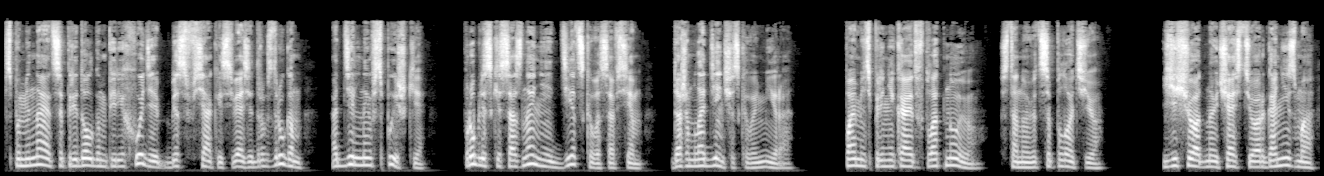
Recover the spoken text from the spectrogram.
Вспоминаются при долгом переходе, без всякой связи друг с другом, отдельные вспышки — проблески сознания детского совсем, даже младенческого мира. Память приникает вплотную, становится плотью. Еще одной частью организма,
